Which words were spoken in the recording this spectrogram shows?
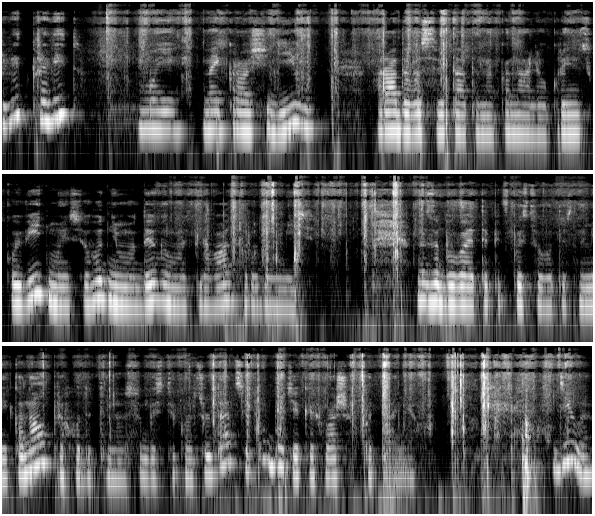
Привіт-привіт, мої найкращі діви. Рада вас вітати на каналі Української відьми. І сьогодні ми дивимось для вас грудень місяць. Не забувайте підписуватись на мій канал, приходити на особисті консультації по будь-яких ваших питаннях. Діви,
